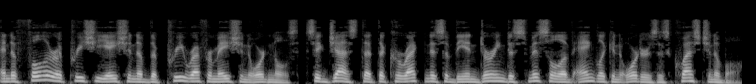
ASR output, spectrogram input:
and a fuller appreciation of the pre-Reformation ordinals, suggest that the correctness of the enduring dismissal of Anglican orders is questionable.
